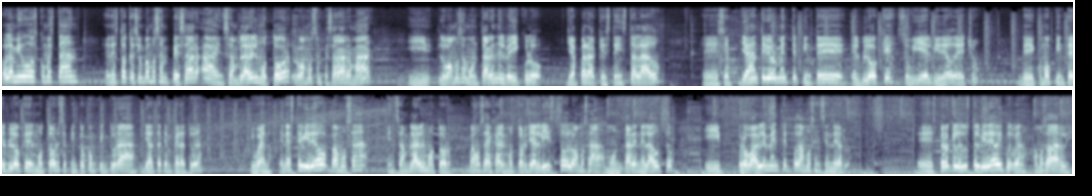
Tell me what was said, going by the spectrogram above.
Hola amigos, ¿cómo están? En esta ocasión vamos a empezar a ensamblar el motor, lo vamos a empezar a armar y lo vamos a montar en el vehículo ya para que esté instalado. Eh, ya anteriormente pinté el bloque, subí el video de hecho de cómo pinté el bloque del motor, se pintó con pintura de alta temperatura. Y bueno, en este video vamos a ensamblar el motor, vamos a dejar el motor ya listo, lo vamos a montar en el auto y probablemente podamos encenderlo. Eh, espero que les guste el video y pues bueno, vamos a darle.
